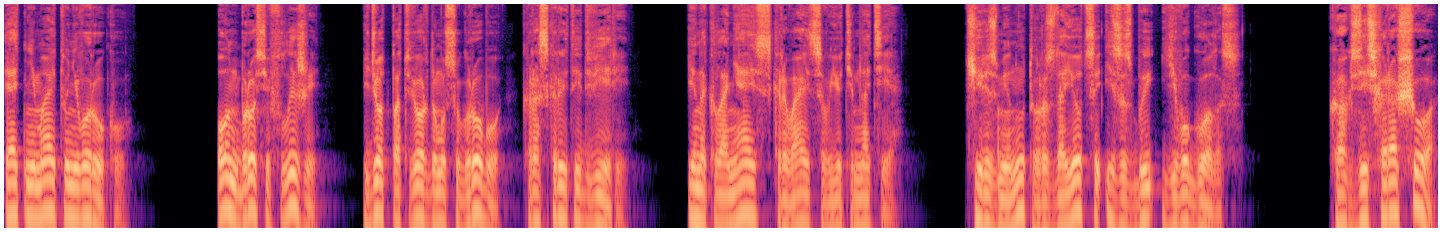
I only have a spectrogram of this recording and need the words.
и отнимает у него руку. Он, бросив лыжи, идет по твердому сугробу к раскрытой двери и, наклоняясь, скрывается в ее темноте. Через минуту раздается из избы его голос. «Как здесь хорошо!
